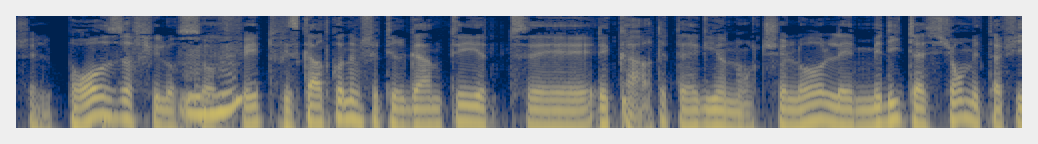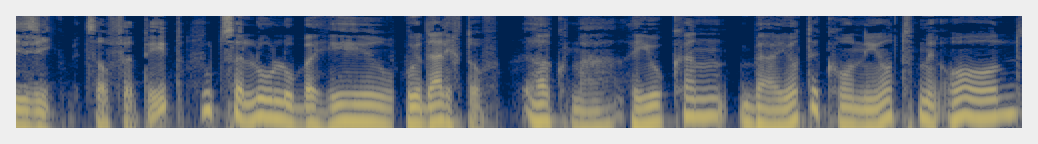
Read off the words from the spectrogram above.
של פרוזה פילוסופית, mm-hmm. והזכרת קודם שתרגמתי את uh, דקארט, את ההגיונות שלו, למדיטציון מטאפיזיק בצרפתית. הוא צלול, הוא בהיר, הוא יודע לכתוב. רק מה, היו כאן בעיות עקרוניות מאוד,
